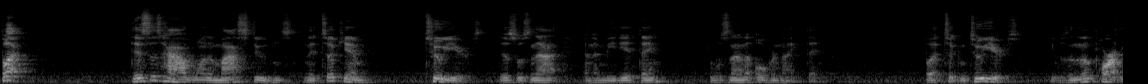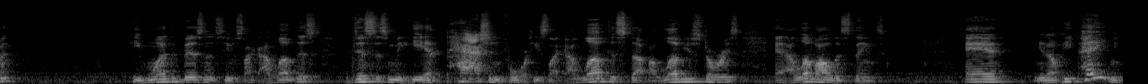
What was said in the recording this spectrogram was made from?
But this is how one of my students, and it took him two years. This was not an immediate thing. It was not an overnight thing. But it took him two years. He was in an apartment. He wanted the business. He was like, I love this. This is me. He had passion for it. He's like, I love this stuff. I love your stories. And I love all these things. And, you know, he paid me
